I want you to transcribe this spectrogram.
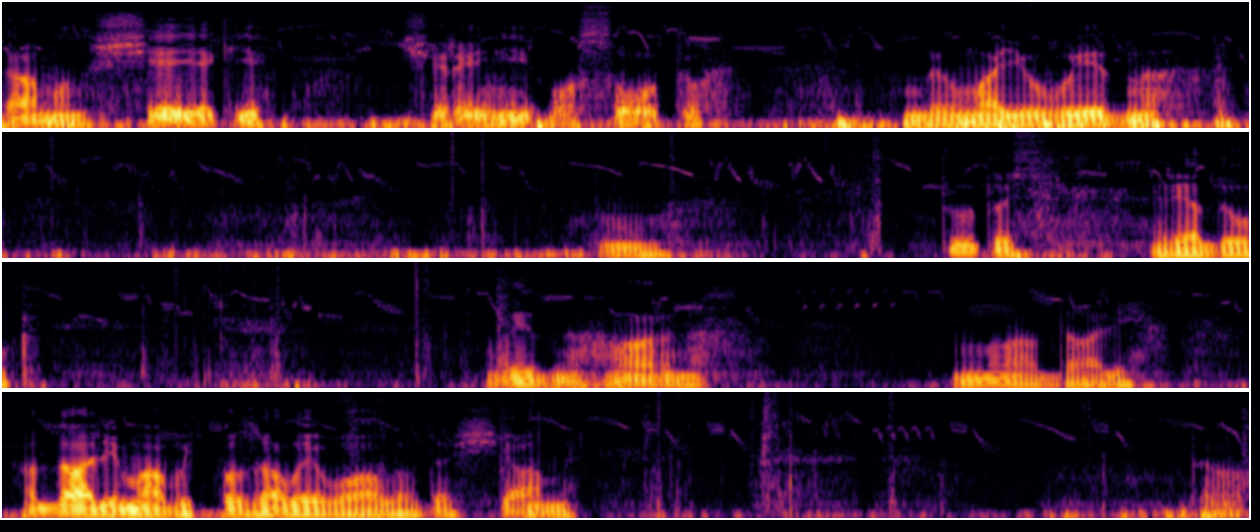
Там он ще які черені осоту. Думаю, видно. Тут ось рядок. Видно гарно. Ну а далі. А далі, мабуть, позаливало дощами. Так.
